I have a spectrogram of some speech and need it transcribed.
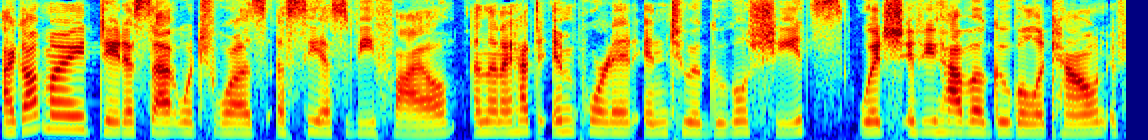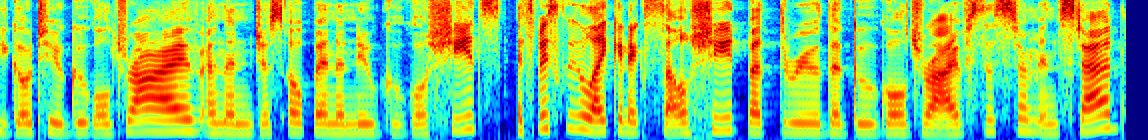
I got my data set, which was a CSV file, and then I had to import it into a Google Sheets, which if you have a Google account, if you go to Google Drive and then just open a new Google Sheets, it's basically like an Excel sheet, but through the Google Drive system instead.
